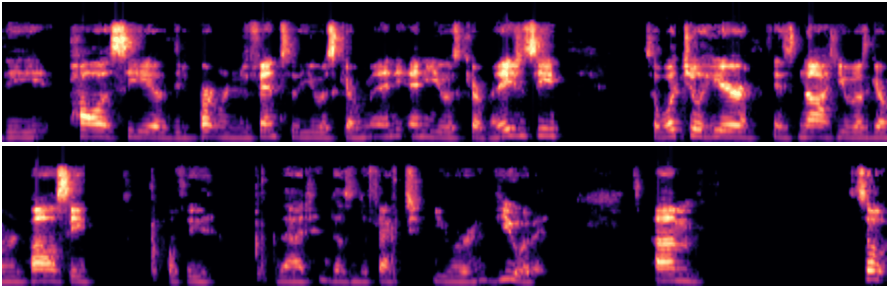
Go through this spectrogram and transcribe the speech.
the policy of the Department of Defense of the U.S. government, any, any U.S. government agency. So what you'll hear is not U.S. government policy. Hopefully, that doesn't affect your view of it. Um, so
